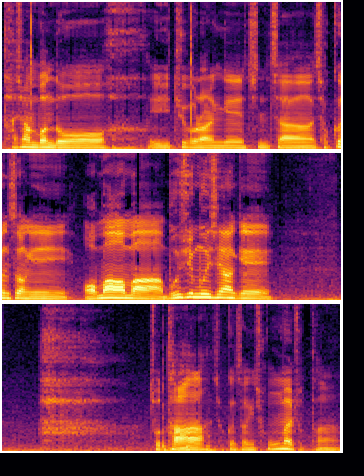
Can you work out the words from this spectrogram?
다시 한 번 더 이 유튜브라는 게 진짜 접근성이 어마어마 무시무시하게 하, 좋다. 접근성이 정말 좋다.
